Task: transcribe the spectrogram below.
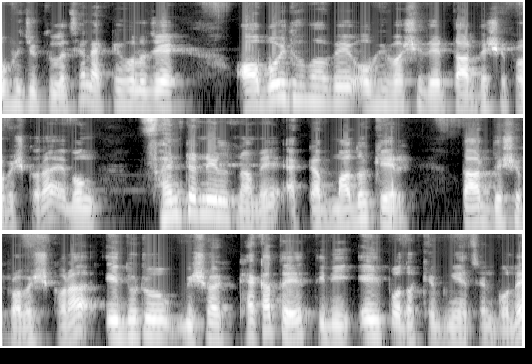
অভিযোগ তুলেছেন। একটি হলো যে, অবৈধভাবে অভিবাসীদের তার দেশে প্রবেশ করা এবং ফ্যান্টানিল নামে একটা মাদকের তার দেশে প্রবেশ করা, এই দুটো বিষয় ঠেকাতে তিনি এই পদক্ষেপ নিয়েছেন বলে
